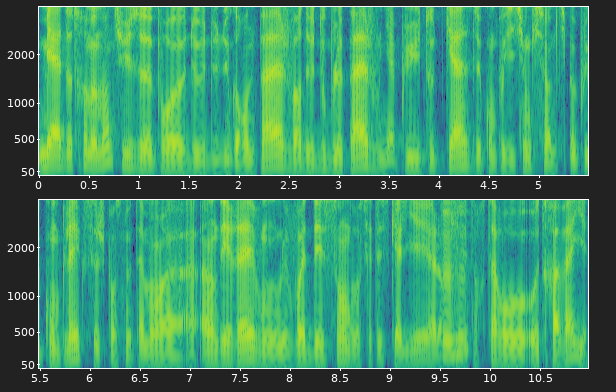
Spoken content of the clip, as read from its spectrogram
mais à d'autres moments, tu uses pour de, de- de grandes pages, voire de doubles pages, où il n'y a plus du tout de cases, de compositions qui sont un petit peu plus complexes. Je pense notamment à, à un des rêves où on le voit descendre cet escalier alors qu'il Mhm. est en retard au, au travail.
